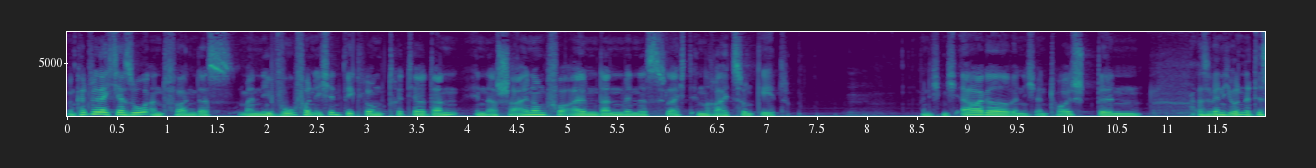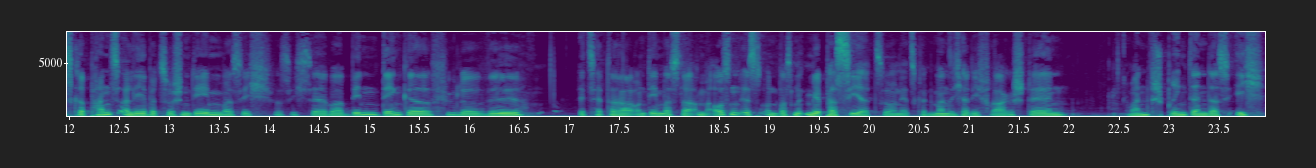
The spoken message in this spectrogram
man könnte vielleicht ja so anfangen, dass mein Niveau von Ich-Entwicklung tritt ja dann in Erscheinung, vor allem dann, wenn es vielleicht in Reizung geht. Wenn ich mich ärgere, wenn ich enttäuscht bin, also wenn ich irgendeine Diskrepanz erlebe zwischen dem, was ich, was ich selber bin, denke, fühle, will, etc. und dem, was da im Außen ist und was mit mir passiert. So, und jetzt könnte man sich ja die Frage stellen, wann springt denn das Ich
